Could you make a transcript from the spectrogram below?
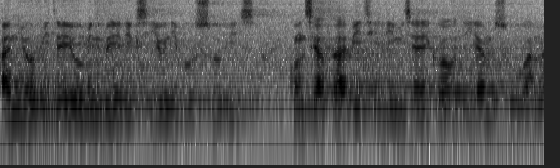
ad novit eum in benedictionibus suis, conservavit illi misericordiam suam,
